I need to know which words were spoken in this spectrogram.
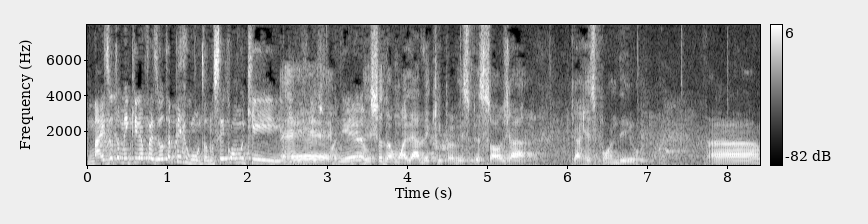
Mas eu também queria fazer outra pergunta, não sei como que é, eles responderam. Deixa eu dar uma olhada aqui para ver se o pessoal já, já respondeu. Ah,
